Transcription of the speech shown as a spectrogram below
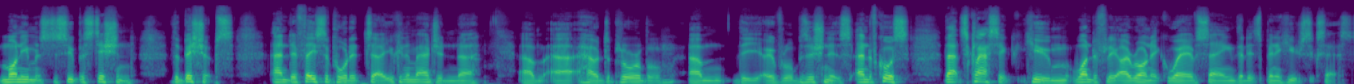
monuments to superstition, the bishops. And if they support it, uh, you can imagine uh, um, uh, how deplorable um, the overall position is. And of course, that's classic Hume, wonderfully ironic way of saying that it's been a huge success.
